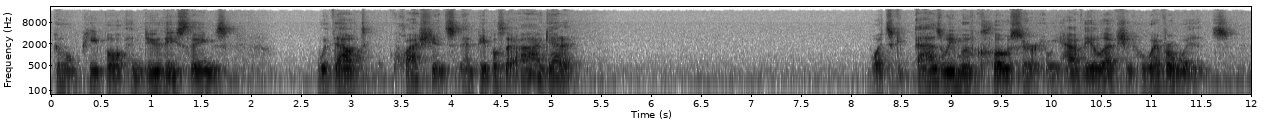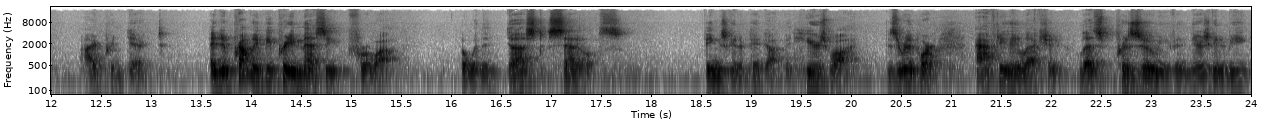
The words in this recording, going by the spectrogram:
go people and do these things without questions. And people say, ah, I get it. What's, as we move closer and we have the election, whoever wins, I predict, and it'll probably be pretty messy for a while, but when the dust settles, things are going to pick up. And here's why. This is really important. After the election, let's presume even there's going to be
